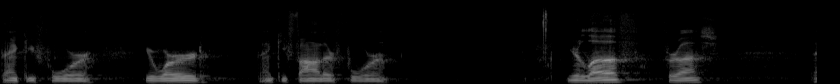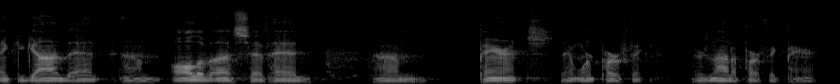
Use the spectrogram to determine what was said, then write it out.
Thank you for your word. Thank you, Father, for your love for us. Thank you, God, that um, all of us have had um, parents that weren't perfect. There's not a perfect parent.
